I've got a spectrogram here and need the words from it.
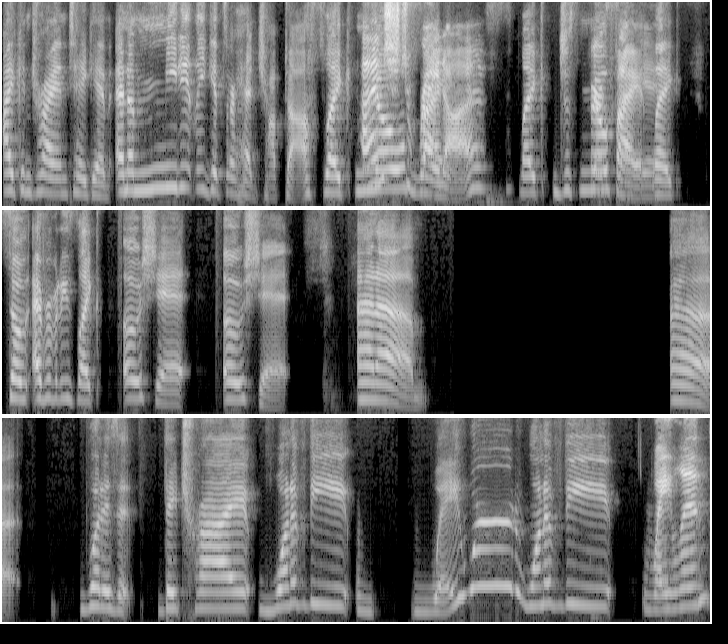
"I can try and take him," and immediately gets her head chopped off. Like Punched no right off. like just For no fight second. like so everybody's like oh shit oh shit and um uh what is it they try one of the wayward one of the Wayland,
